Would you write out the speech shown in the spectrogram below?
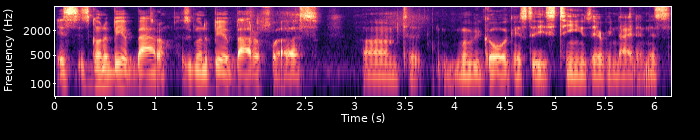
it's it's going to be a battle. It's going to be a battle for us um, to when we go against these teams every night, and it's.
